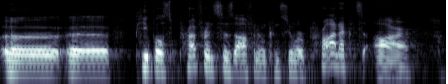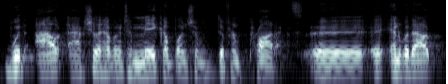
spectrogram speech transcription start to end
uh, uh, people's preferences often in consumer products are without actually having to make a bunch of different products uh, and without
